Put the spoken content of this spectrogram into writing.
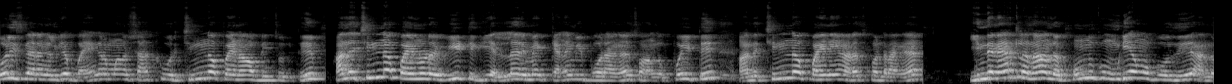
போலீஸ்காரங்களுக்கே பயங்கரமான ஷாக்கு ஒரு சின்ன பையனா அப்படின்னு சொல்லிட்டு அந்த சின்ன பையனோட வீட்டுக்கு எல்லாருமே கிளம்பி போகிறாங்க ஸோ அங்கே போயிட்டு அந்த சின்ன பையனையும் அரெஸ்ட் பண்ணுறாங்க இந்த நேரத்தில் தான் அந்த பொண்ணுக்கும் முடியாமல் போகுது. அந்த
